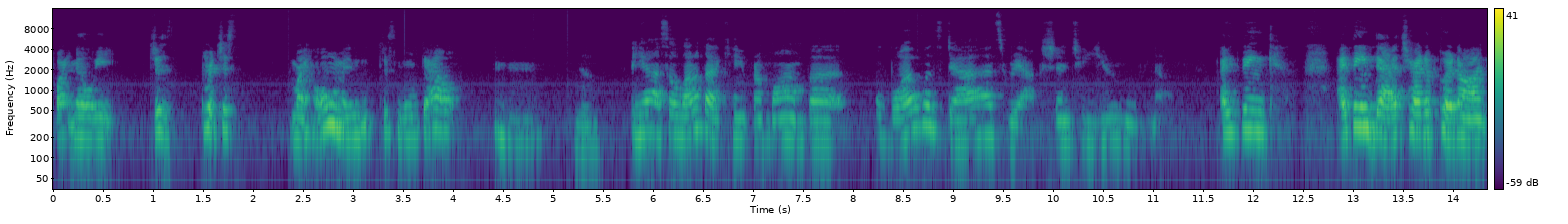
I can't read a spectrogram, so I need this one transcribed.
finally just purchased my home and just moved out. Mm-hmm. Yeah. Yeah, so a lot of that came from mom, but what was dad's reaction to you moving out? I think I think dad tried to put on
